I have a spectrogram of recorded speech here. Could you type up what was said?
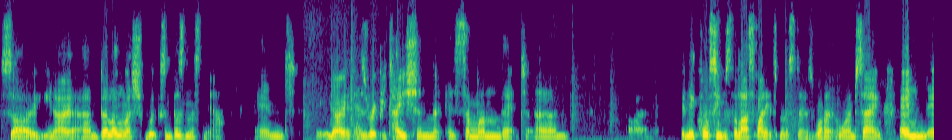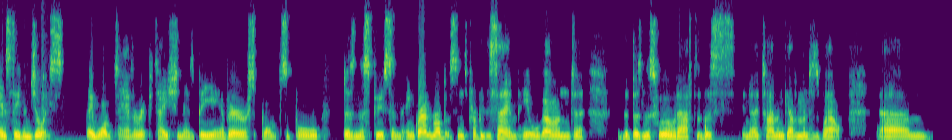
So, you know, um, Bill English works in business now, and you know his reputation as someone that, um, and of course, he was the last finance minister, is what, I, I'm saying, and and Steven Joyce. They want to have a reputation as being a very responsible business person, and Grant Robertson's probably the same. He will go into the business world after this, you know, time in government as well. Um,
